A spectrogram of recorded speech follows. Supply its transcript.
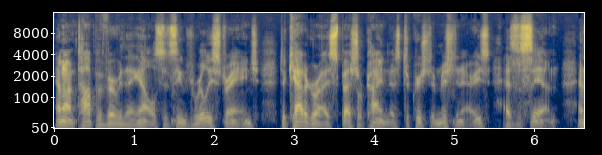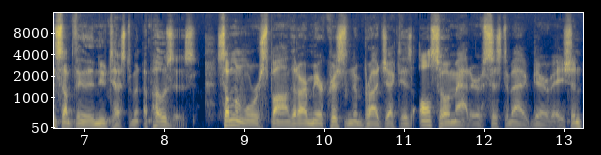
And on top of everything else, it seems really strange to categorize special kindness to Christian missionaries as a sin and something the New Testament opposes. Someone will respond that our Mere Christendom project is also a matter of systematic derivation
